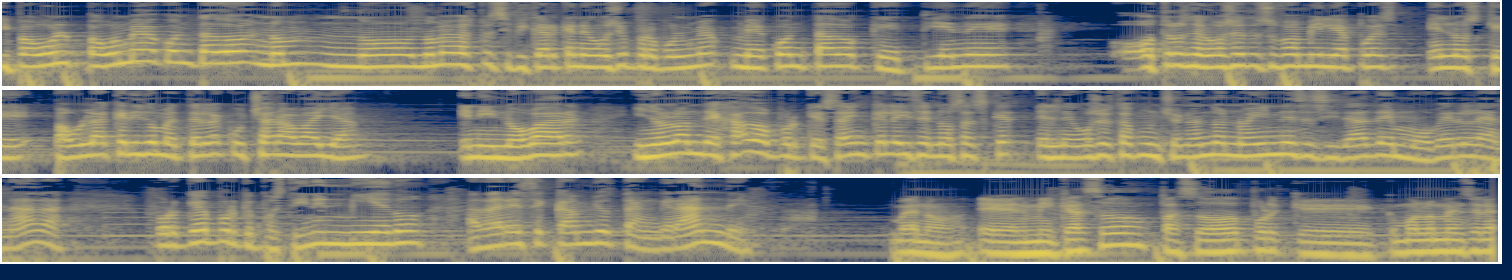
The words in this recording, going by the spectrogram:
Y Paul, Paul me ha contado, no, no, no me va a especificar qué negocio, pero Paul me, ha contado que tiene otros negocios de su familia, pues, en los que Paul ha querido meter la cuchara vaya en innovar y no lo han dejado porque saben que le dicen, no, sabes que el negocio está funcionando, no hay necesidad de moverle a nada. ¿Por qué? Porque pues tienen miedo a dar ese cambio tan grande. Bueno, en mi caso pasó porque, como lo mencioné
